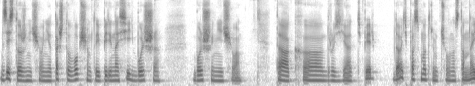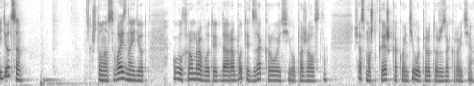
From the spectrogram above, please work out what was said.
Здесь тоже ничего нет. Так что, в общем-то, и переносить больше, больше нечего. Так, э, друзья, теперь давайте посмотрим, что у нас там найдется. Что у нас Wise найдет. Google Chrome работает. Да, работает. Закройте его, пожалуйста. Сейчас, может, кэш какой-нибудь и оперу тоже закройте.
